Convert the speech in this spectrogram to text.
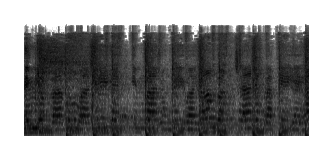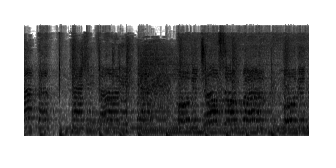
능력과 부와 지혜 힘과 존귀와 영광 찬양받기에 합당하신 어린 양 모든 족속과 모든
